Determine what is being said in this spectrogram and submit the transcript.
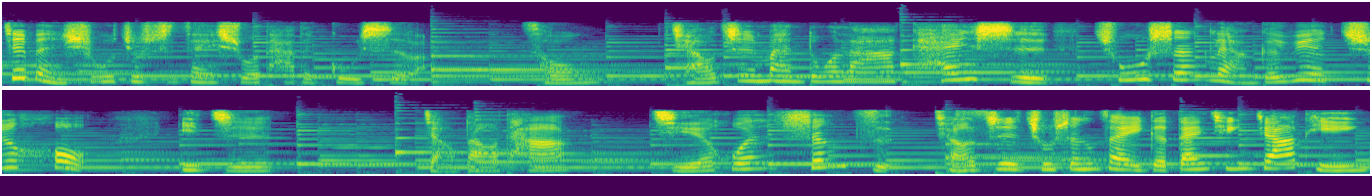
这本书就是在说他的故事了，从乔治曼多拉开始出生两个月之后，一直讲到他。结婚生子，乔治出生在一个单亲家庭，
